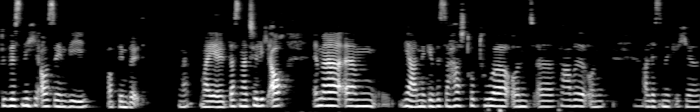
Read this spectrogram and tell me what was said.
du wirst nicht aussehen wie auf dem Bild. Ne? Weil das natürlich auch immer ähm, ja eine gewisse Haarstruktur und äh, Farbe und alles Mögliche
